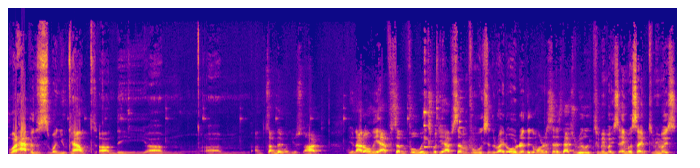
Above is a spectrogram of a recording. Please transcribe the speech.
what happens when you count on the um, um, on Sunday when you start? You not only have seven full weeks, but you have seven full weeks in the right order. And the Gemara says that's really Tamimos. Amosayim Tamimos.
